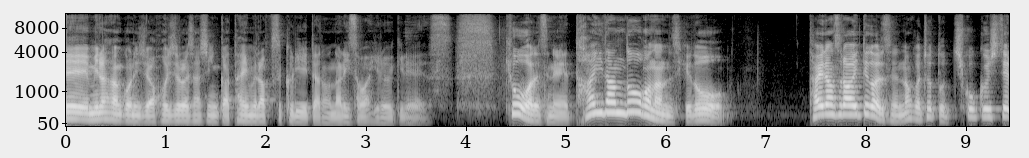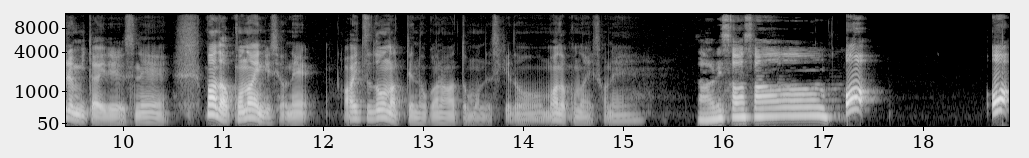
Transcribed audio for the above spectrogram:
えー、皆さんこんにちは。星空写真家タイムラプスクリエイターの成沢宏之です。今日はですね、対談動画なんですけど、対談する相手がですね、なんかちょっと遅刻してるみたいでですね、まだ来ないんですよね。あいつどうなってんのかなと思うんですけど、まだ来ないですかね。成沢さん。おお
